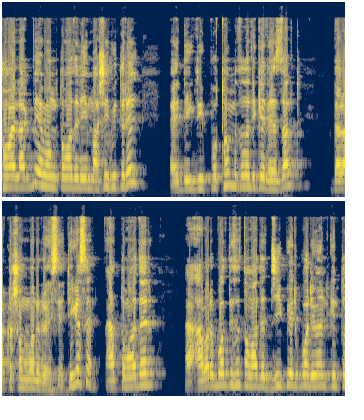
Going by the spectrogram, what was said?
সময় লাগবে এবং তোমাদের এই মাসের ভিতরে ডিগ্রি প্রথম মেধাতালিকের রেজাল্ট দেওয়ার একটা সম্ভাবনা রয়েছে, ঠিক আছে? আর তোমাদের আবার বলতেছে, তোমাদের জিপের পরিমাণ কিন্তু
